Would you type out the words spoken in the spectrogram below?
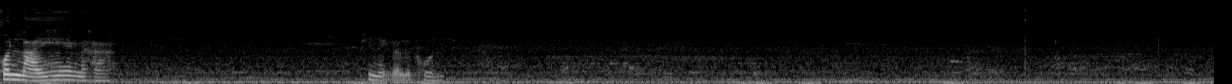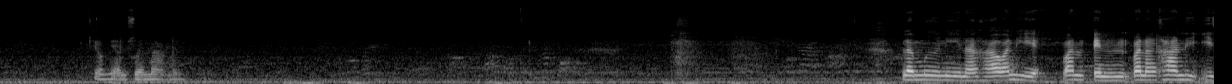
คนหลายแห้งนะคะ พี่เน็กนฤพลยอมแยมสวยมากเลย และมือนี้นะคะ วันที่วันเป็นวันอังคารที่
